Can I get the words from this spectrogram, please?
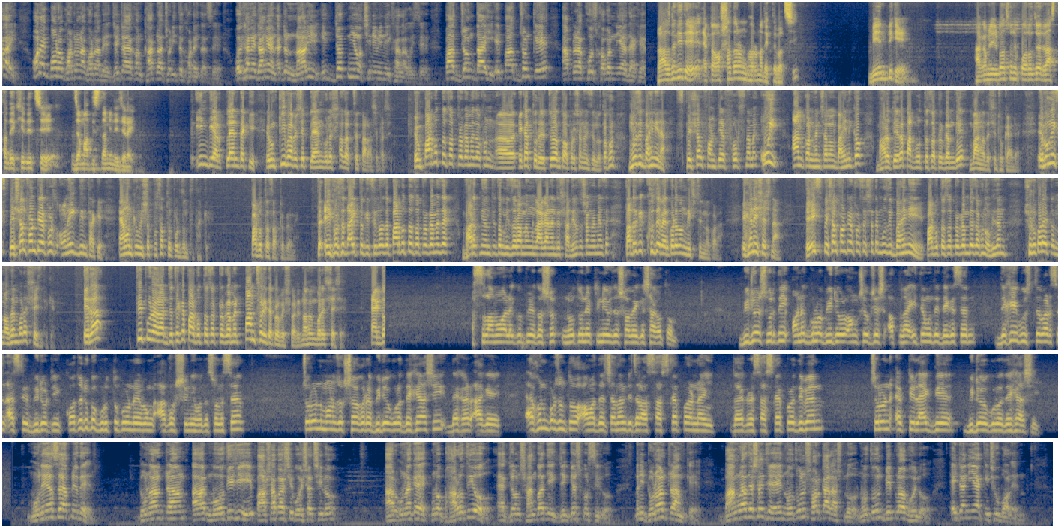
ভাই, অনেক বড় ঘটনা ঘটাবে, যেটা এখন খাগড়াছড়িতে ঘটাইতেছে। ওইখানে জানেন, একজন নারীর ইজ্জত নিয়েও ছিনিমিনি খেলা হয়েছে পাঁচজন দায়ী, এই পাঁচজনকে আপনারা খোঁজ খবর নিয়ে দেখেন। রাজনীতিতে একটা অসাধারণ ঘটনা দেখতে পাচ্ছি। বিএনপিকে আগামী নির্বাচনে পরাজয়ের রাস্তা দেখিয়ে দিচ্ছে জামাত ইসলামী নিজেরাই। ইন্ডিয়ার প্ল্যানটা কি এবং কীভাবে সে প্ল্যানগুলো সাজাচ্ছে তার আশেপাশে? এবং পার্বত্য চট্টগ্রামে যখন একাত্তরে চূড়ান্ত অপারেশন হয়েছিল, তখন মুজিব বাহিনী না স্পেশাল ফ্রন্টিয়ার ফোর্স নামে ওই আনকনভেনশনাল বাহিনীকেও ভারতীয়রা পার্বত্য চট্টগ্রাম দিয়ে বাংলাদেশে ঢুকায় দেয়। এবং এই স্পেশাল ফ্রন্টিয়ার ফোর্স অনেক দিন থাকে, এমনকি উনিশশো পঁচাত্তর পর্যন্ত থাকে পার্বত্য চট্টগ্রামে। তো এই ফোর্সের দায়িত্ব কি ছিল যে পার্বত্য চট্টগ্রামে যে ভারত নিয়ন্ত্রিত মিজোরাম এবং নাগাল্যান্ডের স্বাধীনতা সংগ্রামী আছে, তাদেরকে খুঁজে বের করে এবং নিশ্চিন্ন করা। এখানেই শেষ না। এই স্পেশাল ফ্রন্টিয়ার ফোর্সের সাথে মুজিব বাহিনী পার্বত্য চট্টগ্রাম দিয়ে যখন অভিযান শুরু করে, এটা নভেম্বরের শেষ দিকে। এরা ত্রিপুরা রাজ্য থেকে পার্বত্য চট্টগ্রামের পানছড়িতে প্রবেশ করে নভেম্বরের শেষে। একদম আসসালামু আলাইকুম প্রিয় দর্শক। নতুন একটি নিউজে সবাইকে স্বাগতম। ভিডিওর শুরুতেই অনেকগুলো ভিডিওর অংশ বিশেষ আপনারা ইতিমধ্যে দেখেছেন। দেখেই বুঝতে পারছেন আজকের ভিডিওটি কতটুকু গুরুত্বপূর্ণ এবং আকর্ষণীয় হতে চলেছে। চলুন মনোযোগ সহকারে ভিডিওগুলো দেখে আসি। দেখার আগে এখন পর্যন্ত আমাদের চ্যানেলটি যারা সাবস্ক্রাইব করে নাই দয়া করে সাবস্ক্রাইব করে দিবেন। চলুন একটি লাইক দিয়ে ভিডিওগুলো দেখে আসি। মনে আছে আপনাদের? ডোনাল্ড ট্রাম্প আর মোদিজি পাশাপাশি বৈশা ছিল আর ওনাকে কোনো ভারতীয় একজন সাংবাদিক জিজ্ঞেস করছিল মানে ডোনাল্ড ট্রাম্পকে, বাংলাদেশে যে নতুন সরকার আসলো, নতুন বিপ্লব হইল এটা নিয়ে কিছু বলেন।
